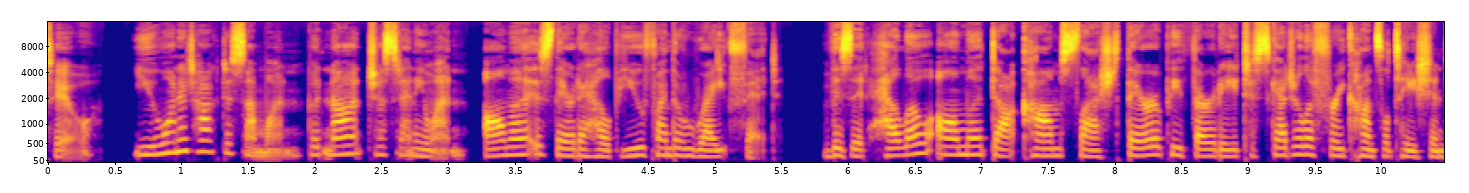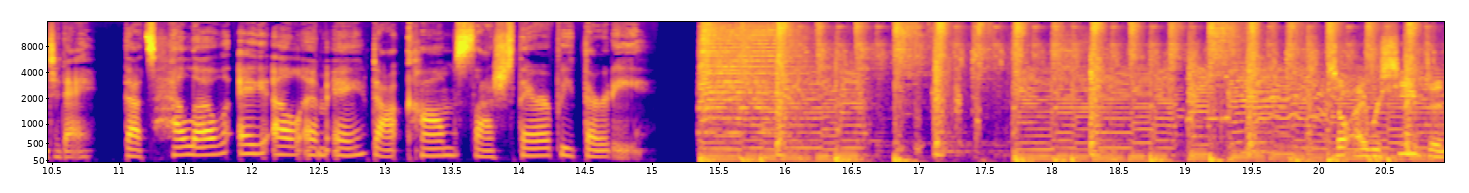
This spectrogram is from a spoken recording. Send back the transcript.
too. You want to talk to someone, but not just anyone. Alma is there to help you find the right fit. Visit helloalma.com slash therapy30 to schedule a free consultation today. That's helloalma.com slash therapy30. So I received a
